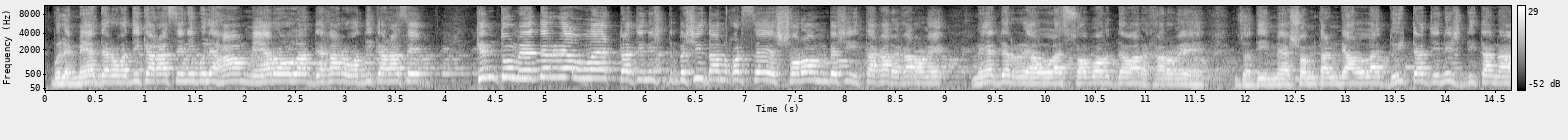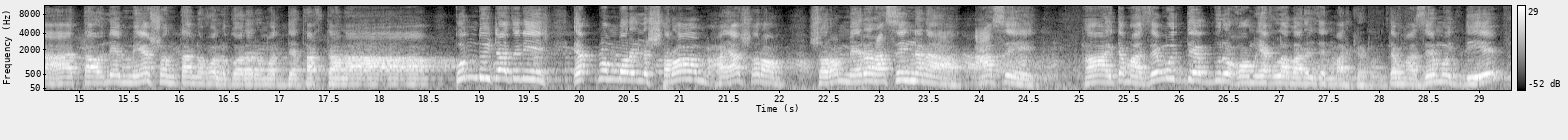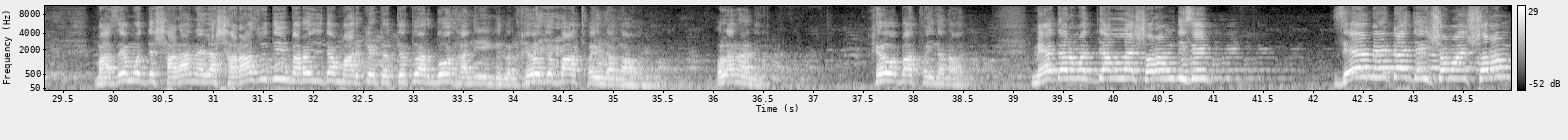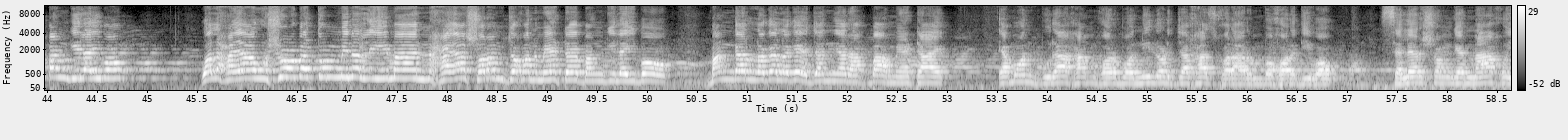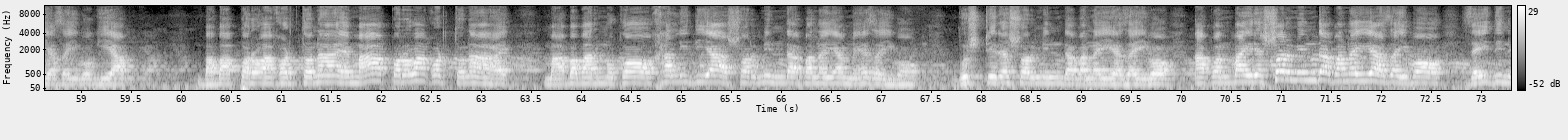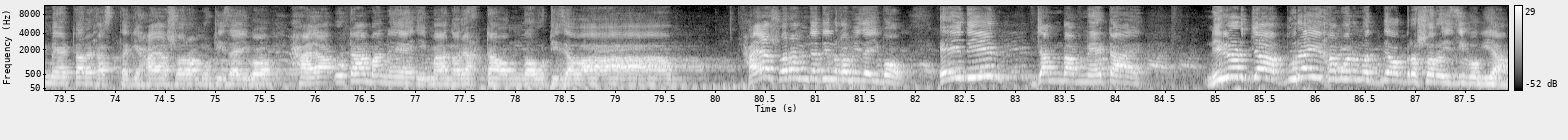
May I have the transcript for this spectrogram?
বলে, মেয়েদের অধিকার আসেনি বলে হ্যাঁ মেয়ের ওলা দেখার অধিকার আছে। কিন্তু মেয়েদের আল্লাহ একটা জিনিস বেশি দান করছে সরম বেশি থাকার কারণে। মেয়েদের আল্লাহ সবর দেওয়ার কারণে। যদি মেয়ে সন্তানকে আল্লাহ দুইটা জিনিস দিতা না, তাহলে মেয়ে সন্তান হল ঘরের মধ্যে থাকতা না। কোন দুইটা জিনিস? এক নম্বর হইল সরম হায়া সরম সরম মেয়েরার আছেই না না? আছে। হ্যাঁ এটা মাঝে মধ্যে একগুলো কম, একলা বার হয়ে যায় মার্কেট। এটা মাঝে মধ্যে মাঝে মধ্যে সারা নাইলা, সারা যদি বারো যেটা মার্কেট হতে তো আর গোর খালি হয়ে গেল সেও যে বাদ ফাইলা না হলে বলা নানি সেও বাদ ফাইলা না হলে মেয়েদের মধ্যে আল্লাহ সরম দিছে। যে মেয়েটা যেই সময় সরম ভাঙ্গি লাইব ওয়াল হায়া উসুবাতুম মিনাল ঈমান। হায়া শরম যখন মেয়েটায় ভাঙ্গি লাইব বাঙ্গার লগে লগে জানিয়া রাখবা, মেয়েটায় এমন বুড়া খাম করব নীলর জাহাজ করা আরম্ভ করে দিব। ছেলের সঙ্গে না হইয়া যাইব গিয়া। বাবা পরোয়া করতো নাই, মা পরোয়া করতো নাই। মা বাবার মুখ খালি দিয়া শর্মিন্দা বানাইয়া মেয়ে যাইব। গোষ্ঠীরে শর্মিন্দা বানাইয়া যাইব। আপন বাইরে শর্মিন্দা বানাইয়া যাইব। যেই দিন মেয়েটার কাছ থেকে হায়া সরম উঠি যাইব। হায়া উঠা মানে ইমানের একটা অঙ্গ উঠি যাওয়া। হায়া সরম যেদিন কমি যাইব, এই দিন জানবা মেয়েটায় নীলর্জা বুড়াই খামর মধ্যে অগ্রসর হয়ে যাব গিয়া।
